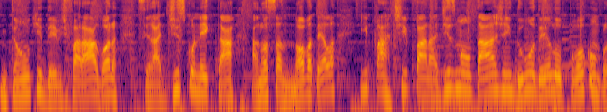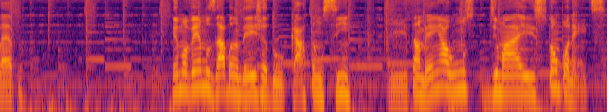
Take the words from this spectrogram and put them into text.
Então o que David fará agora será desconectar a nossa nova tela e partir para a desmontagem do modelo por completo. Removemos a bandeja do cartão SIM e também alguns demais componentes.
